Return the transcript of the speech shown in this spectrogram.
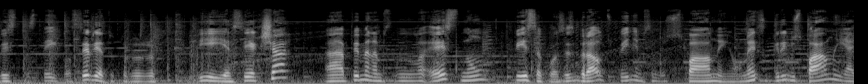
viss tas tīkls, ir, ja tu tur ieies iekšā. Uh, piemēram, es nu, piesakos, es braucu pieņemsim, uz Spāniju, un es gribu Spānijā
